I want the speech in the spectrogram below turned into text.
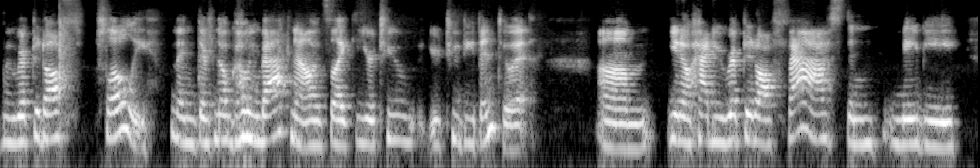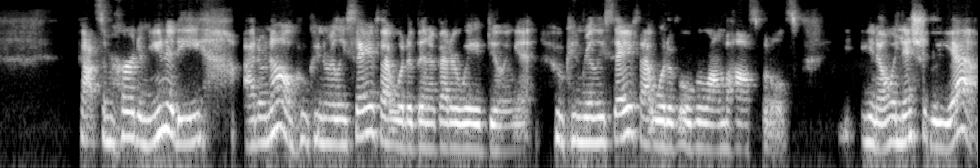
we ripped it off slowly. Then there's no going back now. It's like you're too you're too deep into it. Um, you know, had you ripped it off fast and maybe got some herd immunity, I don't know. Who can really say if that would have been a better way of doing it? Who can really say if that would have overwhelmed the hospitals? you know, initially, yeah,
